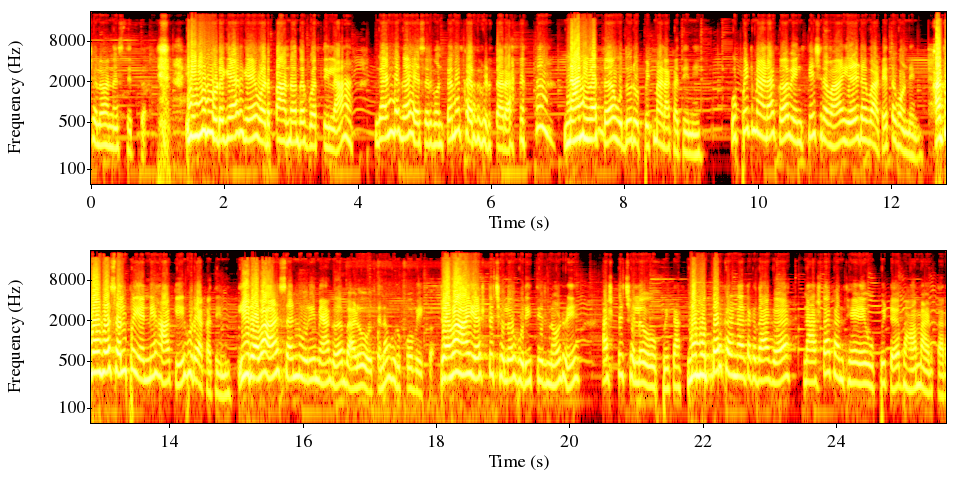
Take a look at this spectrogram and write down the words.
ಚಲೋ ಅನಿಸ್ತಿತ್ತು ಈಗಿನ ಹುಡುಗಿಯರ್ಗೆ ಒಡಪ ಅನ್ನೋದ ಗೊತ್ತಿಲ್ಲ, ಗಂಡಗ ಹೆಸರು ಗುಂಟನ ಕರ್ದ್ ಬಿಡ್ತಾರ. ನಾನ್ ಇವತ್ತ ಉದುರ್ ಉಪ್ಪಿಟ್ಟು ಮಾಡಾಕತ್ತೀನಿ. ಉಪ್ಪಿಟ್ಟು ಮಾಡಾಕ ವೆಂಕಟೇಶ್ ರವ ಎರಡು ವಾಟೆ ತಗೊಂಡೇನಿ. ಅದ್ರಾಗ ಸ್ವಲ್ಪ ಎಣ್ಣೆ ಹಾಕಿ ಹುರಿಯಾಕತ್ತೀನಿ. ಈ ರವ ಸಣ್ಣ ಉರಿ ಮ್ಯಾಗ ಬಾಳು ತನ ಹುರ್ಕೋಬೇಕು. ರವ ಎಷ್ಟ್ ಚಲೋ ಹುರಿತೀರಿ ನೋಡ್ರಿ, ಅಷ್ಟು ಚಲೋ ಉಪ್ಪಿಟ್ಟು ನಮ್ಮ ನಮ್ ಉತ್ತರ ಕರ್ನಾಟಕದಾಗ ನಾಷ್ಟಾಕ್ ಅಂತ ಹೇಳಿ ಉಪ್ಪಿಟ್ಟು ಭಾ ಮಾಡ್ತಾರ.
